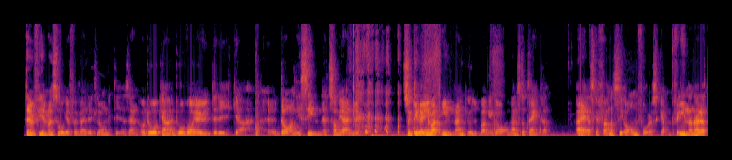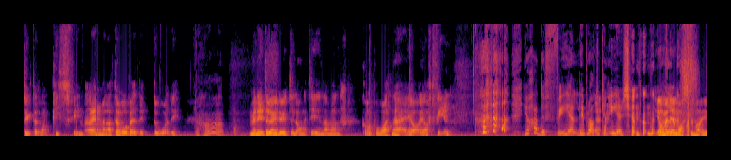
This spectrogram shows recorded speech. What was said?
Den filmen såg jag för väldigt lång tid sedan och då, kan, då var jag ju inte lika eh, dan i sinnet som jag är nu. Så grejen var att innan Guldbaggegalan så tänkte jag Nej, jag ska fan se om Forrest Gump. För innan hade jag tyckt att det var en pissfilm. Nej, men att den var väldigt dålig. Jaha. Men det dröjde ju inte lång tid innan man kom på att nej, jag har haft fel. Jag hade fel. Det är bra att du kan erkänna det. Ja men det måste man ju.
